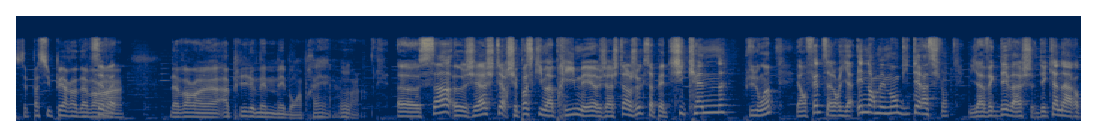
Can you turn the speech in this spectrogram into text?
c'est pas super d'avoir euh, d'avoir euh, appelé le même. Mais bon, après, Mm. voilà. Ça, j'ai acheté, je sais pas ce qui m'a pris, mais j'ai acheté un jeu qui s'appelle Chicken, plus loin. Et en fait, alors il y a énormément d'itérations. Il y a avec des vaches, des canards.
